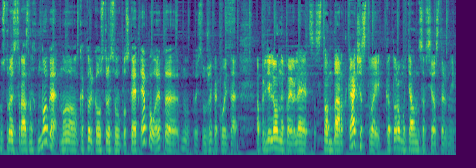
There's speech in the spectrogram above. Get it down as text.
устройств разных много, но как только устройство выпускает Apple, это, ну, то есть уже какой-то определенный появляется стандарт качества, к которому тянутся все остальные.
